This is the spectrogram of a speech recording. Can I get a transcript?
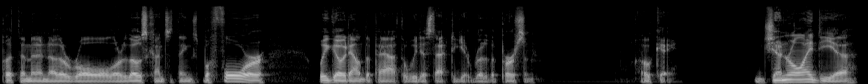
put them in another role or those kinds of things before we go down the path that we just have to get rid of the person. Okay. General idea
